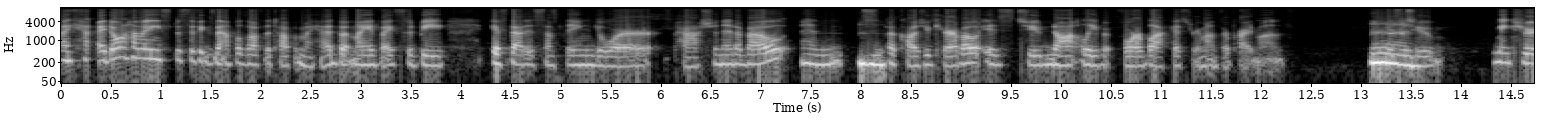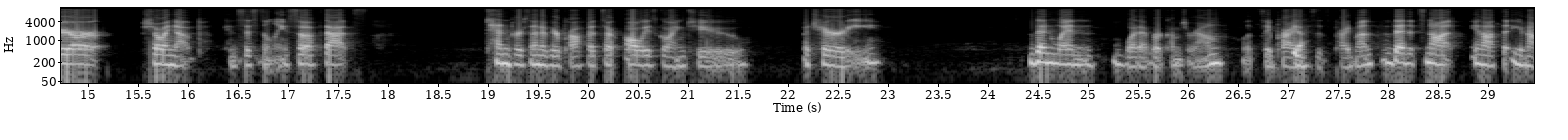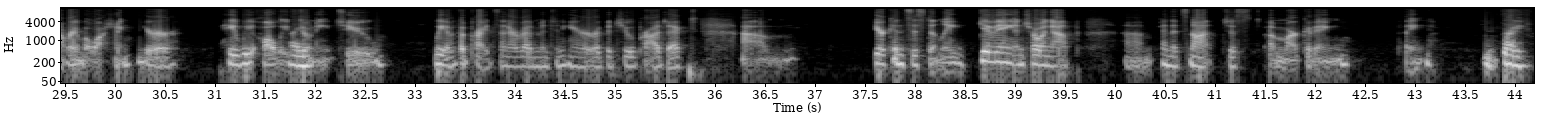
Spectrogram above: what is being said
I, I don't have any specific examples off the top of my head, but my advice would be if that is something you're passionate about and mm-hmm. a cause you care about is to not leave it for Black History Month or Pride Month. Mm-hmm. Is to make sure you're showing up consistently. So if that's 10% of your profits are always going to a charity, then when whatever comes around, let's say Pride, yeah. it's Pride Month, then it's not you're not you're not rainbow washing. You're hey, we always Right. donate to, we have the Pride Center of Edmonton here or the Chew Project. Um, you're consistently giving and showing up. Um, and it's not just a marketing thing. Right.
